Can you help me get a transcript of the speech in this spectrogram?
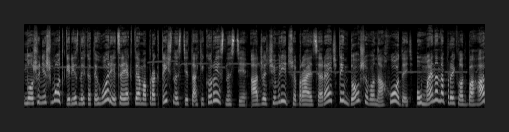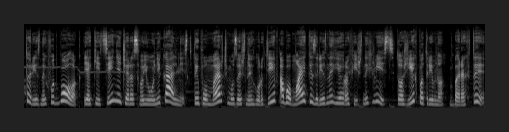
Ношені шмотки різних категорій це як тема практичності, так і корисності. Адже чим рідше прається реч, тим довше вона ходить. У мене, наприклад, багато різних футболок, які цінні через свою унікальність, типу мерч музичних гуртів або майки з різних географічних місць. Тож їх потрібно берегти.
